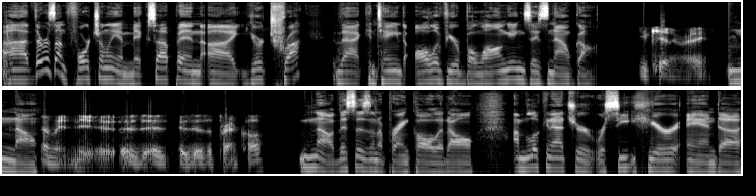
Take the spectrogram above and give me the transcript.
Uh, there was unfortunately a mix up, and uh, your truck that contained all of your belongings is now gone. You kidding, right? No. I mean, is, is, is this a prank call? No, this isn't a prank call at all. I'm looking at your receipt here, and uh,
